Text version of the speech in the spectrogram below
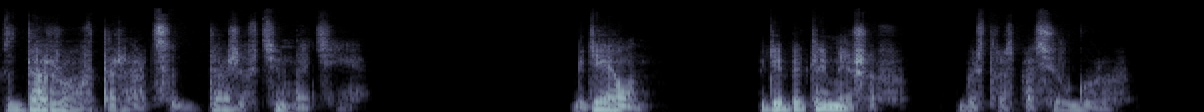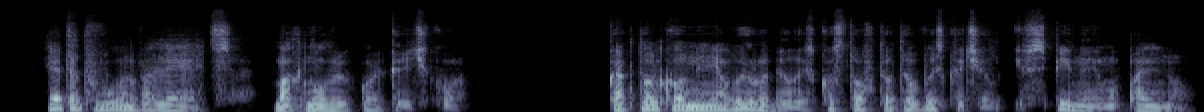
Здоров драться даже в темноте». «Где он? Где Беклемешев?» — быстро спросил Гуров. «Этот вон валяется», — махнул рукой Кричко. Как только он меня вырубил, из кустов кто-то выскочил и в спину ему пальнул.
